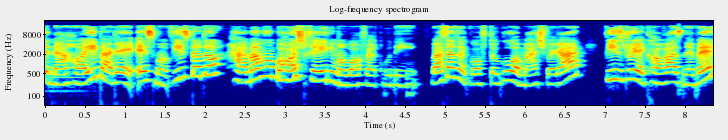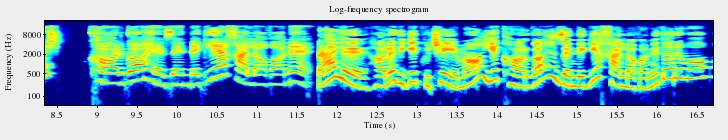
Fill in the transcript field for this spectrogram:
پیشنهاد نهایی برای اسم ویز داد و هممون باهاش خیلی موافق بودیم. وسط گفتگو و مشورت ویز روی کاغذ نوشت کارگاه زندگی خلاقانه. بله حالا دیگه کوچه ما یه کارگاه زندگی خلاقانه داره و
